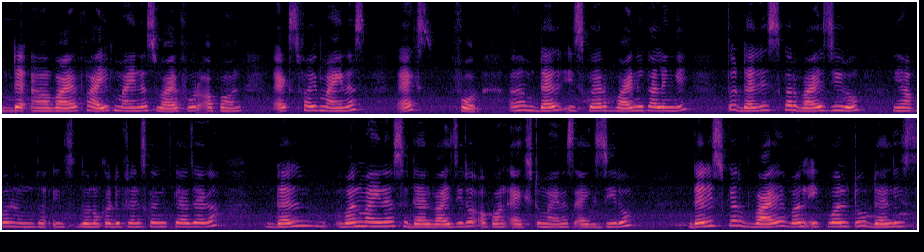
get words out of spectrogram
Y five minus Y four upon X five minus X four हम डेल स्क्वायर वाई निकालेंगे तो डेल स्क्वायर वाई ज़ीरो यहाँ पर हम दो, इस दोनों का डिफरेंस करेंगे तो क्या आ जाएगा? Del one minus del Y zero upon X two minus X zero del square Y one equal to del इस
